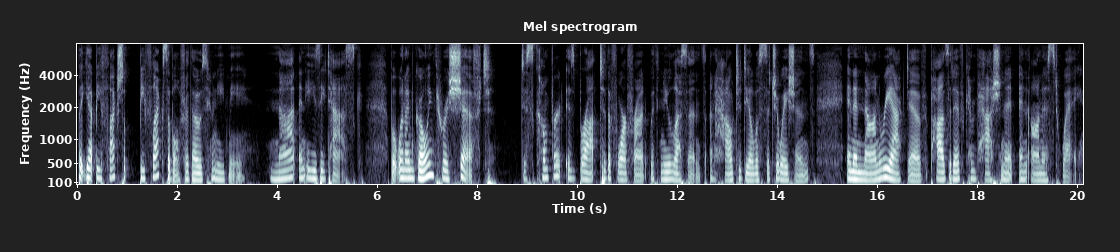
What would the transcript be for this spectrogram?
but yet be, flex- be flexible for those who need me. Not an easy task, but when I'm going through a shift, discomfort is brought to the forefront with new lessons on how to deal with situations in a non reactive, positive, compassionate, and honest way.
